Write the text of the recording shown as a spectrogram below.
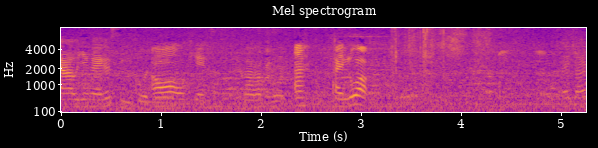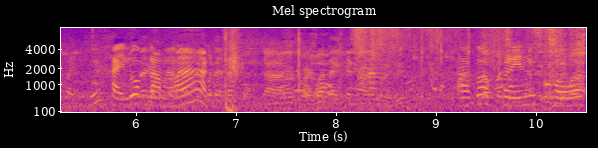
ยาวยังไงก็สี่คนอ๋อโอเคค่ะอะไข่ลวกได้ร้ อยกว่าที่อุ๊ยไข่ลวกดำมากก็ได้ทั้งสองจานเพราะว่าได้แค่จานหรือแล้วก็เฟรนช์โทส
